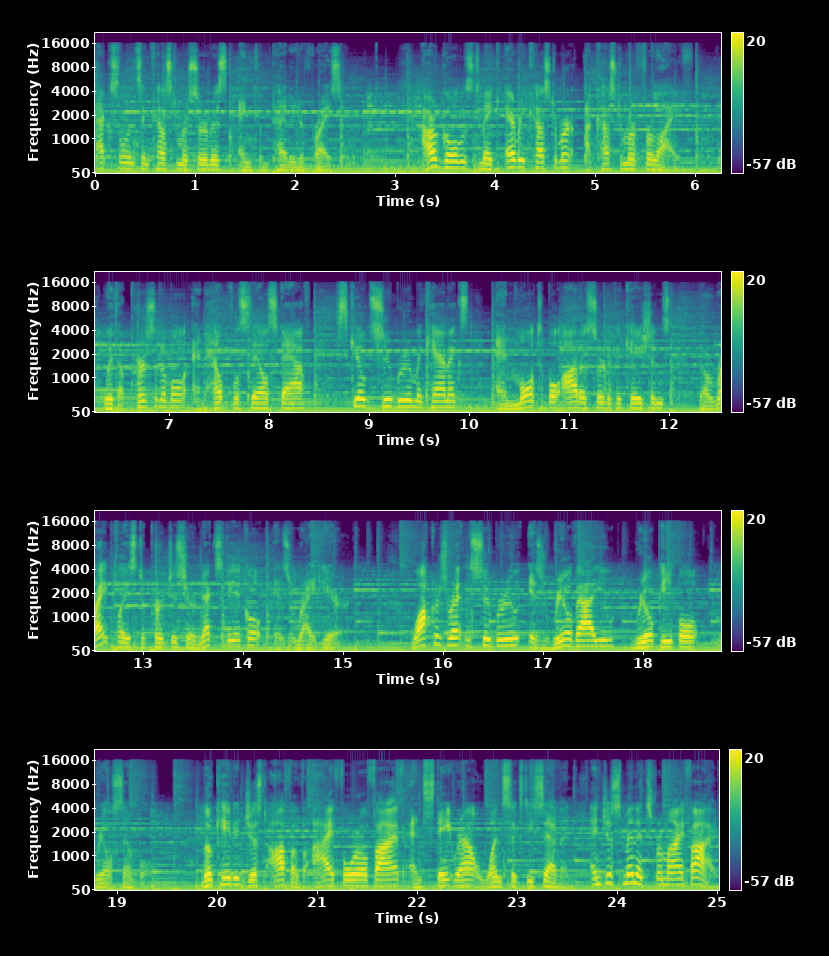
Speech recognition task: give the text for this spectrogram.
excellence in customer service and competitive pricing. Our goal is to make every customer a customer for life. With a personable and helpful sales staff, skilled Subaru mechanics, and multiple auto certifications, the right place to purchase your next vehicle is right here. Walker's Renton Subaru is real value, real people, real simple. Located just off of I 405 and State Route 167, and just minutes from I 5.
